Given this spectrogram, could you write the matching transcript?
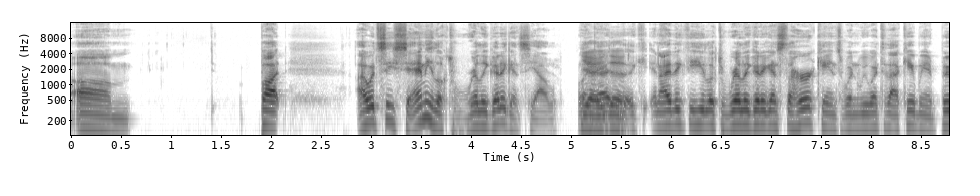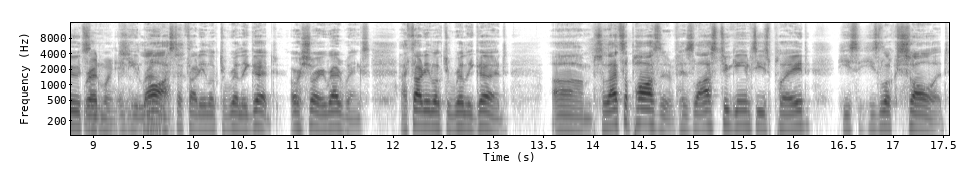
Um, but I would say Sammy looked really good against Seattle. Like, yeah, he I, did. Like, and I think he looked really good against the Hurricanes when we went to that game. We had boots Red and, Wings. and he Red lost. Wings. I thought he looked really good. Or sorry, Red Wings. I thought he looked really good. Um, so that's a positive. His last two games he's played, he's he's looked solid.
